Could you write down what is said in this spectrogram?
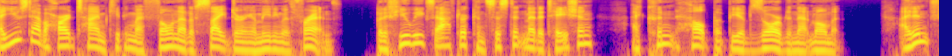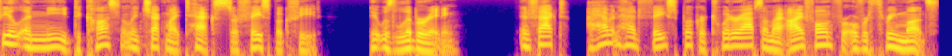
I used to have a hard time keeping my phone out of sight during a meeting with friends, but a few weeks after consistent meditation, I couldn't help but be absorbed in that moment. I didn't feel a need to constantly check my texts or Facebook feed. It was liberating. In fact, I haven't had Facebook or Twitter apps on my iPhone for over three months.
